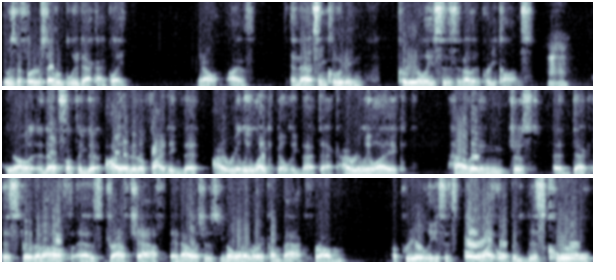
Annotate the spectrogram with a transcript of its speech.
It was the first ever blue deck I played. You know, I've, and that's including pre-releases and other pre-cons. Mm-hmm. You know, and that's something that I ended up finding that I really like building that deck. I really like having just a deck that started off as draft chaff, and now it's just you know whenever I come back from a pre-release, it's oh I opened this cool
